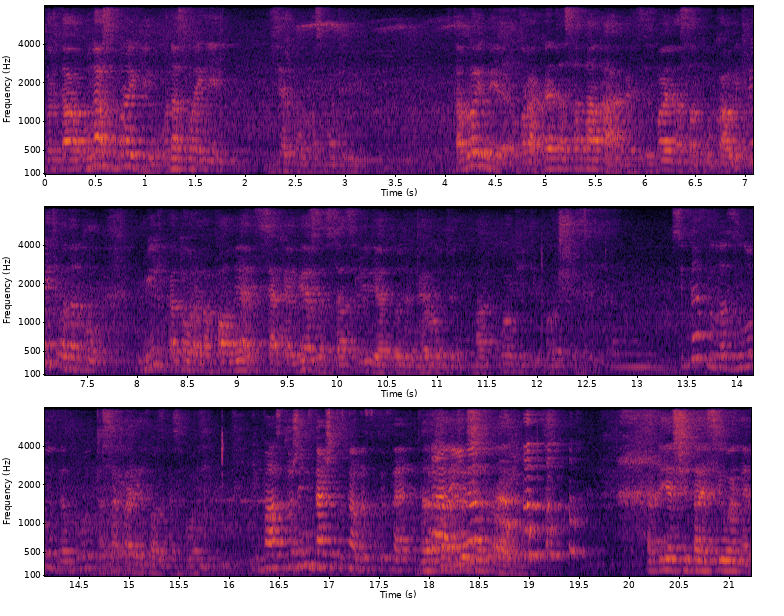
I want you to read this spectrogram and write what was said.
говорят, а у нас враги, у нас враги, в зеркало посмотри. Второй мир, враг, это сатана, говорит, избави нас от лукавого. И третий вот этот мир, который наполняет всякой мерзость, от люди оттуда берут наркотики и прочее. Всегда было зло и добро. Да сохранит вас Господь. И вас тоже не знаю, что надо сказать. Да, да, Правильно? точно так же. Это я считаю сегодня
